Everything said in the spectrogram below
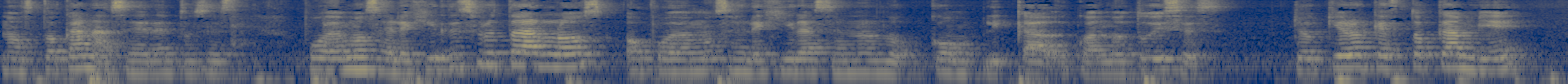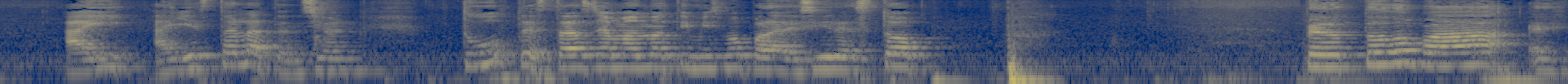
nos tocan hacer. Entonces, podemos elegir disfrutarlos o podemos elegir hacernos lo complicado. Cuando tú dices, yo quiero que esto cambie, Ahí, ahí está la atención. Tú te estás llamando a ti mismo para decir stop. Pero todo va eh,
